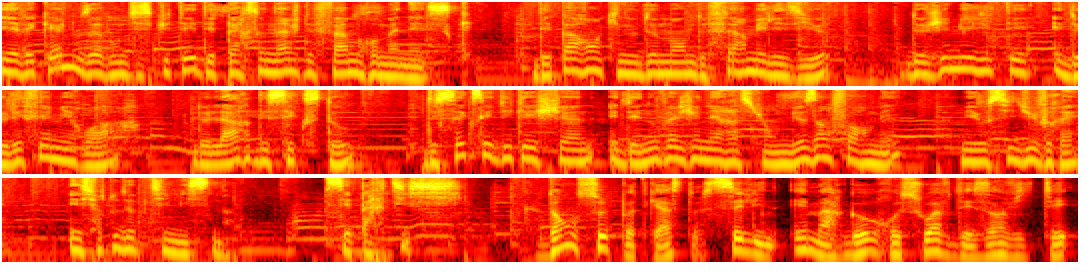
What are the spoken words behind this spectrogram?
et avec elle nous avons discuté des personnages de femmes romanesques, des parents qui nous demandent de fermer les yeux, de gémilité et de l'effet miroir, de l'art des sextos, de sex education et des nouvelles générations mieux informées, mais aussi du vrai et surtout d'optimisme. C'est parti Dans ce podcast, Céline et Margot reçoivent des invités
